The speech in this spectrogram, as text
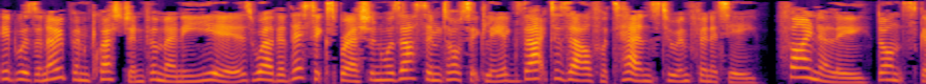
It was an open question for many years whether this expression was asymptotically exact as alpha tends to infinity. Finally, Donsker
